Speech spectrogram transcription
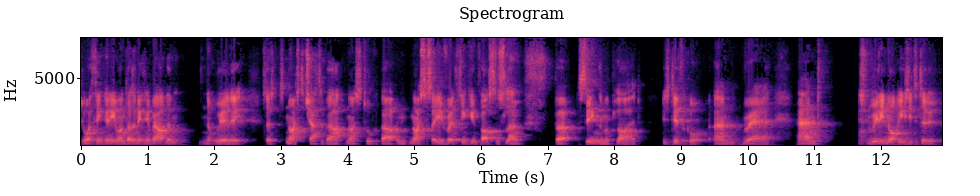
Do I think anyone does anything about them? Not really. So it's nice to chat about, nice to talk about, and nice to say you've read Thinking Fast and Slow. But seeing them applied is difficult and rare, and it's really not easy to do.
